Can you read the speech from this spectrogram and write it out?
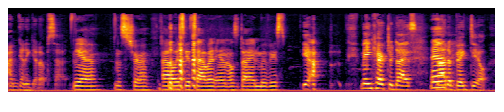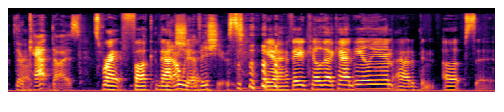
I'm gonna get upset. Yeah, that's true. I always get sad when animals die in movies. Yeah. Main character dies. Eh. Not a big deal. Their cat dies. That's right. Fuck that now shit. we have issues. yeah, if they had killed that cat and alien, I would have been upset.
